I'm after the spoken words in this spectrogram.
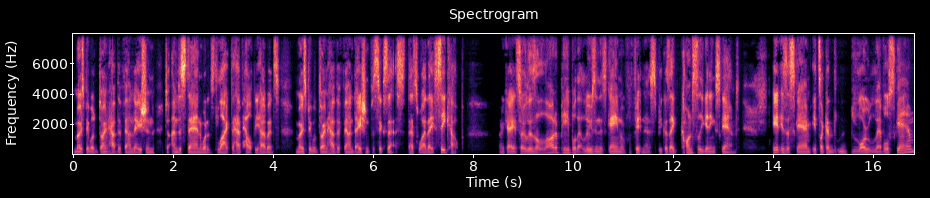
Most people don't have the foundation to understand what it's like to have healthy habits. Most people don't have the foundation for success. That's why they seek help. Okay? So there's a lot of people that lose in this game of fitness because they're constantly getting scammed. It is a scam. It's like a low level scam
